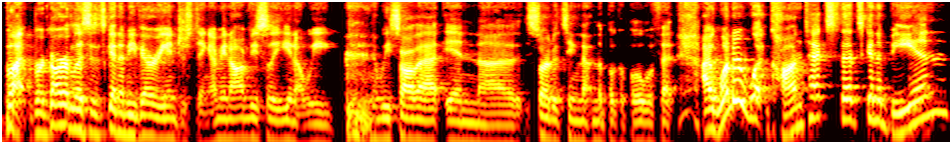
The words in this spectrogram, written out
but regardless, it's going to be very interesting. I mean, obviously, you know, we we saw that in uh started seeing that in the book of Boba Fett. I wonder what context that's going to be in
